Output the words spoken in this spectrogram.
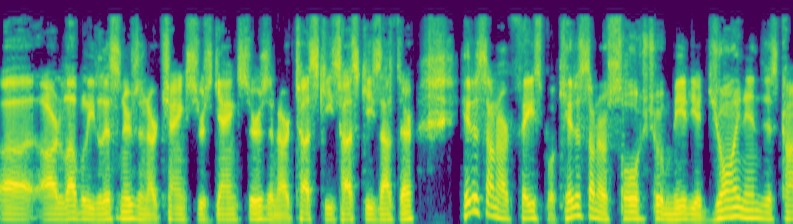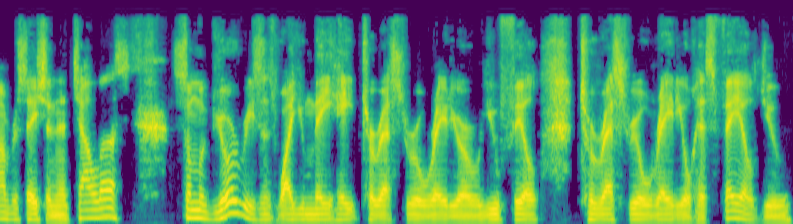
uh, our lovely listeners and our chanksters, gangsters and our tuskies, huskies out there, hit us on our Facebook, hit us on our social media, join in this conversation and tell us some of your reasons why you may hate terrestrial radio or you feel terrestrial radio has failed you,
